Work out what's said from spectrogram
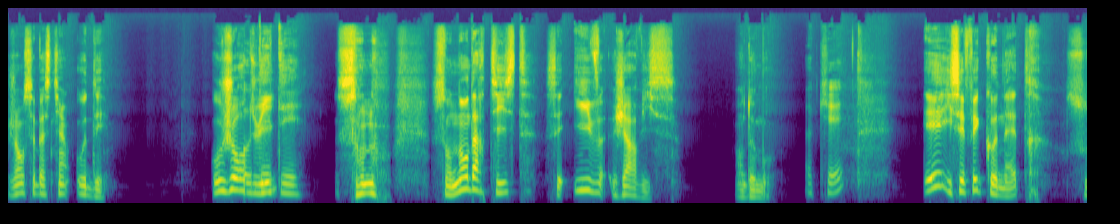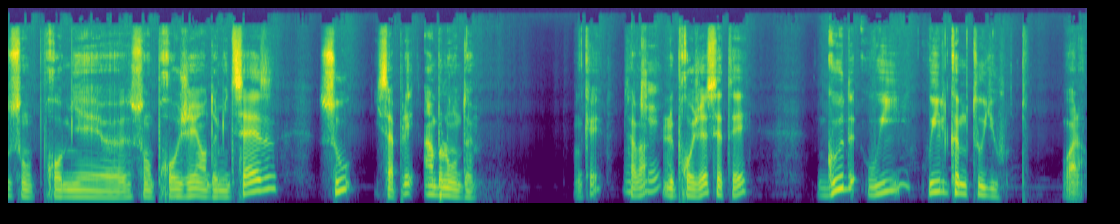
Jean-Sébastien Audet. Aujourd'hui, son nom, son nom d'artiste, c'est Yves Jarvis, en deux mots. Ok. Et il s'est fait connaître sous son premier euh, son projet en 2016, sous, il s'appelait Un Blonde. Ok? Ça Ok. va Le projet, c'était Good We Will Come to You. Voilà.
